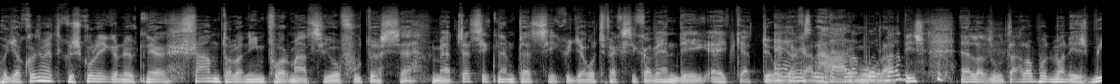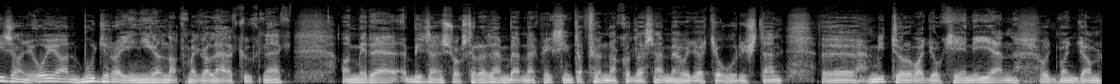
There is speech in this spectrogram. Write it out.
hogy a kozmetikus kolléganőknél számtalan információ fut össze, mert tetszik, nem tetszik, ugye ott fekszik a vendég egy-kettő vagy akár három órát is, elazult állapotban, és bizony olyan bugyrai nyílnak meg a lelküknek, amire bizony sokszor az embernek még szinte fönnakad a szembe, hogy Atya Úristen, mitől vagyok én ilyen, hogy mondjam,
